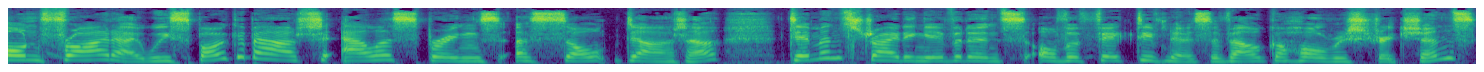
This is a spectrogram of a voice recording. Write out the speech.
On Friday, we spoke about Alice Springs assault data demonstrating evidence of effectiveness of alcohol restrictions.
